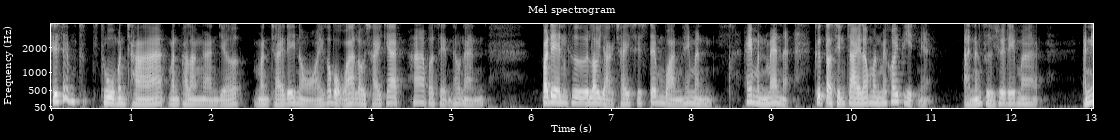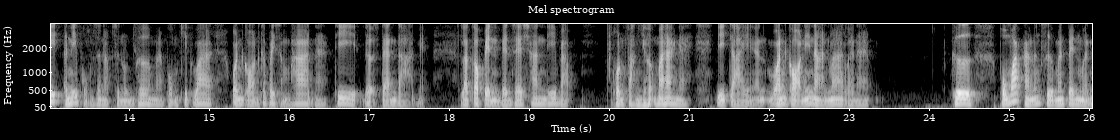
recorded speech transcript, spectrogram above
System 2 มันช้ามันพลังงานเยอะมันใช้ได้น้อยเขาบอกว่าเราใช้แค่ 5%เท่านั้น ประเด็นคือเราอยากใช้ System 1 ให้มันให้มันแม่นอะ่ะคือตัดสินใจแล้วมันไม่ค่อยผิดเนี่ยอ่านหนังสือช่วยได้มาก อันนี้อันนี้ผมสนับสนุนเพิ่มนะผมคิดว่าวันก่อนก็ไปสัมภาษณ์นะที่ The Standard เนี่ยแล้วก็เป็นเป็น session ที่แบบ คนฟังเยอะมากนะ ดีใจนะวันก่อนนี่นานมากเลยนะ คือผมว่าอ่านหนังสือมันเป็นเหมือน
